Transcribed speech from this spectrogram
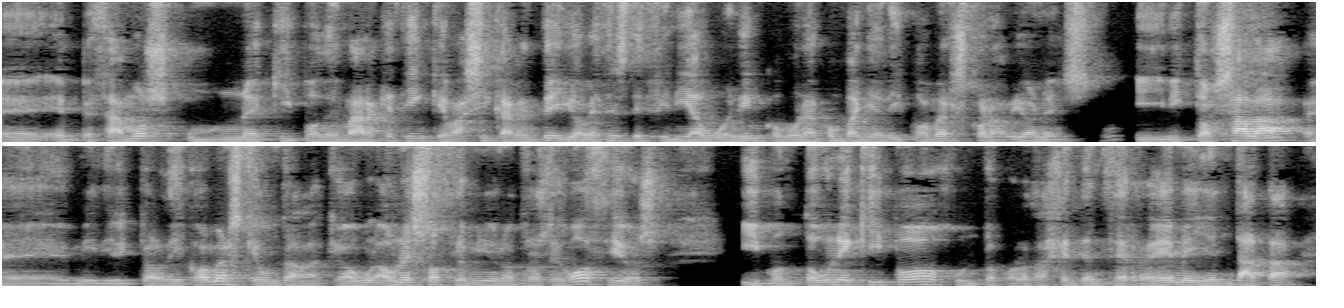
eh, empezamos un equipo de marketing que básicamente yo a veces definía Welling como una compañía de e-commerce con aviones. Y Víctor Sala, eh, mi director de e-commerce, que, aún, es socio mío en otros negocios, y montó un equipo junto con otra gente en CRM y en Data,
